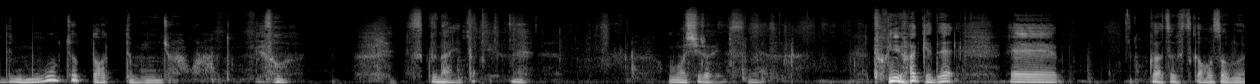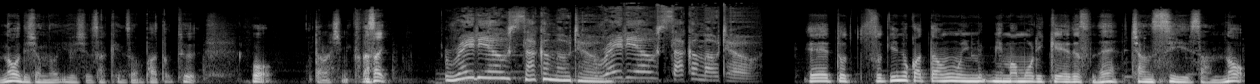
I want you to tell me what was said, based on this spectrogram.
でもうちょっとあってもいいんじゃないかなと思うけど、少ないというね。面白いですね。というわけで、えー9月2日放送分のオーディションの優秀作品そのパート2をお楽しみください。Radio Sakamoto. Radio Sakamoto. えっと、次の方も見守り系ですね。チャンシーさんの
